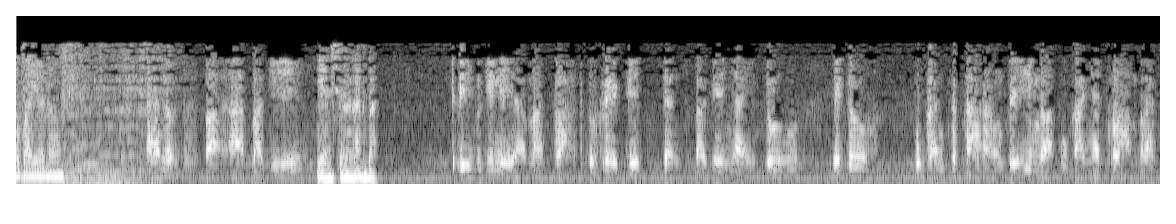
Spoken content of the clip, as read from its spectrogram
Halo Pak Yono. Halo Pak pagi. Ya silakan Pak. Jadi begini ya, masalah itu kredit dan sebagainya itu, itu bukan sekarang BI melakukannya terlambat.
